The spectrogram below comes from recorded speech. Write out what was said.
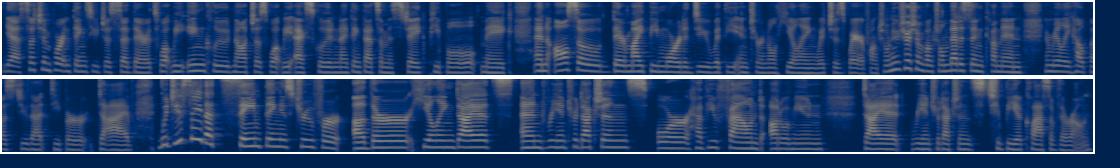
Yeah, such important things you just said there. It's what we include, not just what we exclude. And I think that's a mistake people make. And also, there might be more to do with the internal healing, which is where functional nutrition, functional medicine come in and really help us do that deeper dive. Would you say that same thing is true for other healing diets and reintroductions? Or have you found autoimmune diet reintroductions to be a class of their own?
